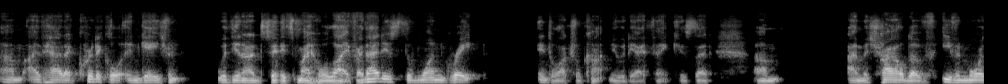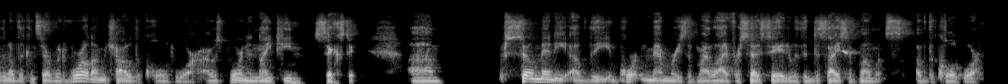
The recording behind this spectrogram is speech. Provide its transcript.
um, I've had a critical engagement with the United States my whole life. That is the one great intellectual continuity, I think, is that um, I'm a child of even more than of the conservative world. I'm a child of the Cold War. I was born in 1960. Um, so many of the important memories of my life are associated with the decisive moments of the Cold War.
